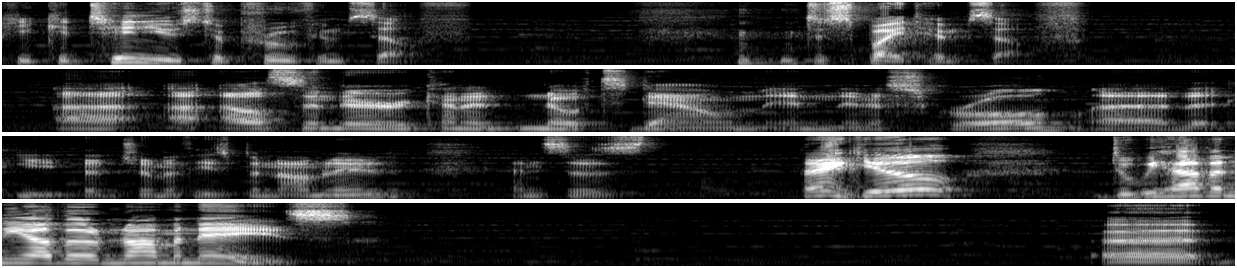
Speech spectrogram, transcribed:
He continues to prove himself, despite himself. Uh, Alcindor kind of notes down in, in a scroll uh, that he that Jimothy's been nominated and says, "Thank you. Do we have any other nominees?" Uh,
